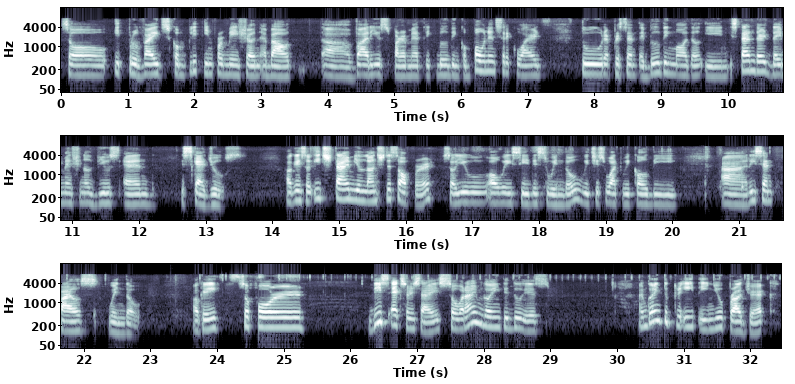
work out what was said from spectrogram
So it provides complete information about uh, various parametric building components required to represent a building model in standard dimensional views and schedules. Okay, so each time you launch the software, so you will always see this window, which is what we call the uh, recent files window. Okay, so for this exercise, so what I'm going to do is, I'm going to create a new project,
